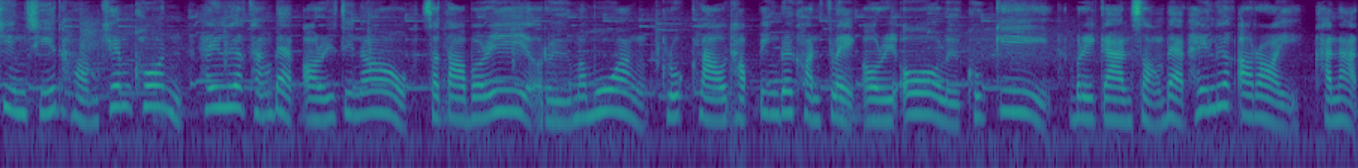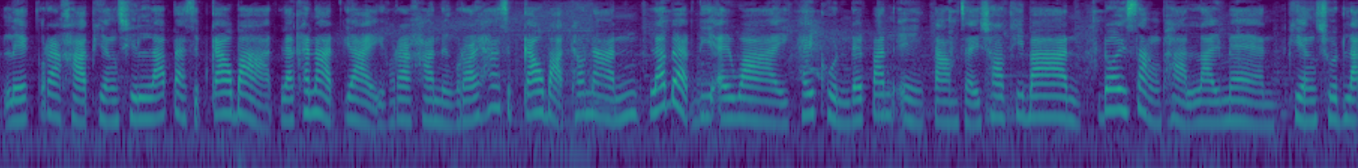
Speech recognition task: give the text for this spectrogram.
ครีมชีสหอมเข้มข้น ให้เลือกทั้งแบบออริจินอลสตรอเบอรี่หรือมะม่วงคลุกเคล้าท็อปปิ้งด้วยคอนเฟลกโอริโอหรือคุกกี้ บริการ 2 แบบให้เลือกอร่อย ขนาดเล็กราคาเพียงชิ้นละ 89 บาท และขนาดใหญ่ราคา 159 บาทเท่านั้น และแบบ DIY ให้คุณได้ปั้นเองตามใจชอบที่บ้าน โดยสั่งผ่านไลน์แมนเพียงชุดละ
